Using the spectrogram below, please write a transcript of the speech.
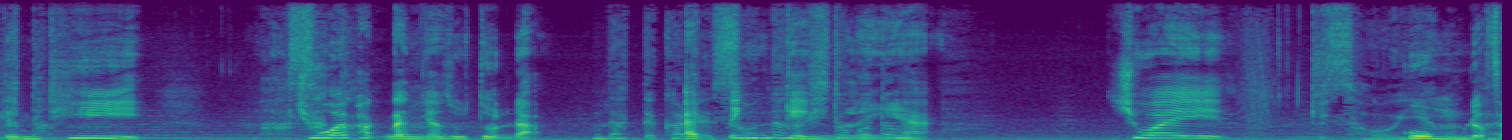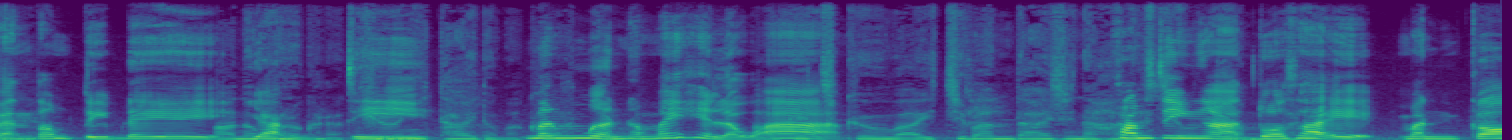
เต็มที่ช่วยผลักดันกันสุดๆอะ acting เก่งอะไรเงี้ยช่วย กลุ่ม The Phantom Thief ได้อย่างจี มันเหมือนทำให้เห็นแล้วว่า ความจริงอะ ตัวซาเอะมันก็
